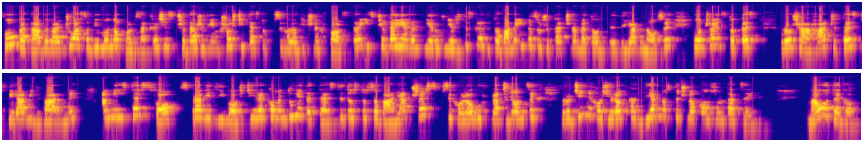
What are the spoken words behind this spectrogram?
Spółka ta wywalczyła sobie monopol w zakresie sprzedaży większości testów psychologicznych w Polsce i sprzedaje chętnie również dyskredytowane i bezużyteczne metody diagnozy, włączając to test Rorschach czy test piramid barwnych, a Ministerstwo Sprawiedliwości rekomenduje te testy do stosowania przez psychologów pracujących w rodzinnych ośrodkach diagnostyczno-konsultacyjnych. Mało tego,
